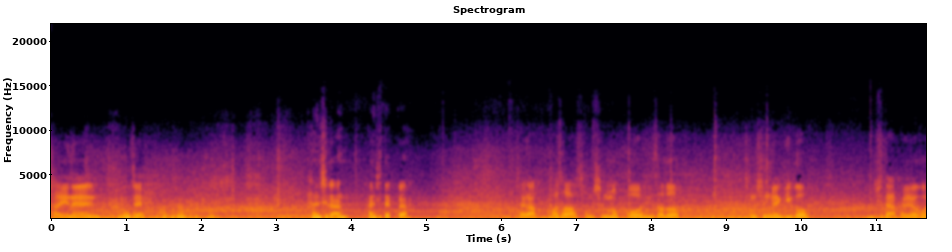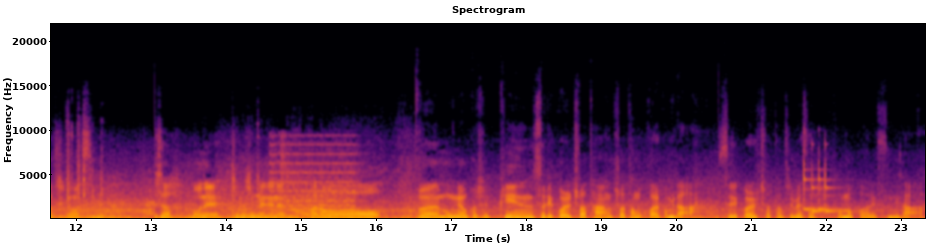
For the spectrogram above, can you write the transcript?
저희는 이제 1시간, 1시 됐고요. 제가 고파서 점심 먹고 인서도 점심 먹이고 쉬다 가려고 지금 왔습니다. 그래서 오늘 점심 메뉴는 바로 예쁜 목련꽃이 핀 수리골 추어탕, 추어탕 먹고 갈 겁니다. 수리골 추어탕 집에서 밥 먹고 가겠습니다.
